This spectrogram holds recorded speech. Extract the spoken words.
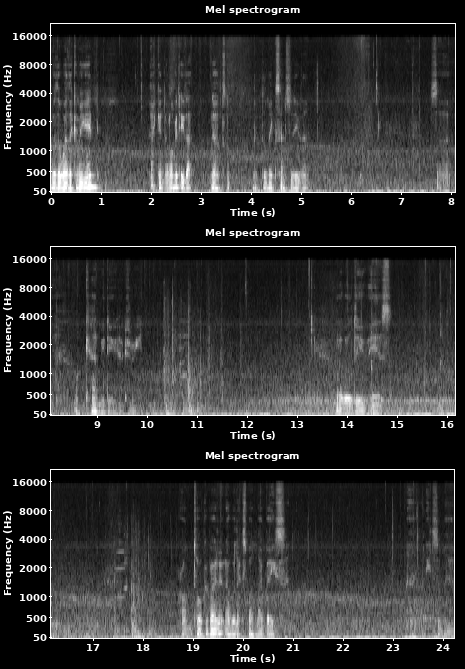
with the weather coming in, I can no longer do that. No, not, it doesn't make sense to do that. So, what can we do actually? What I will do is than talk about it, I will expand my base. I need some um,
